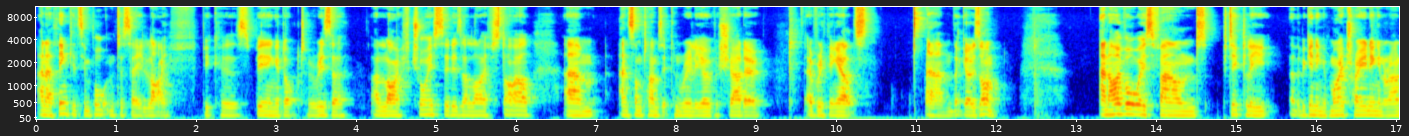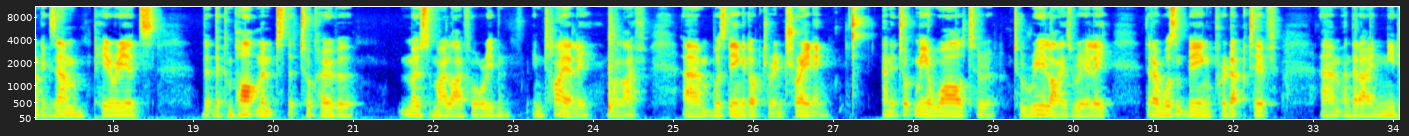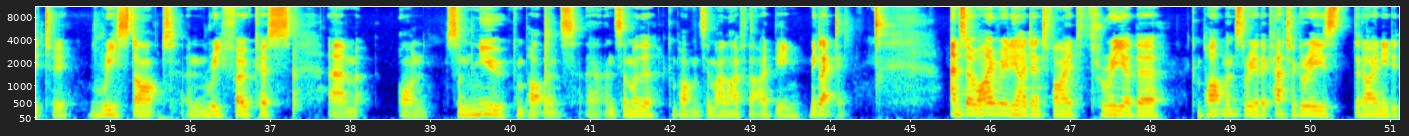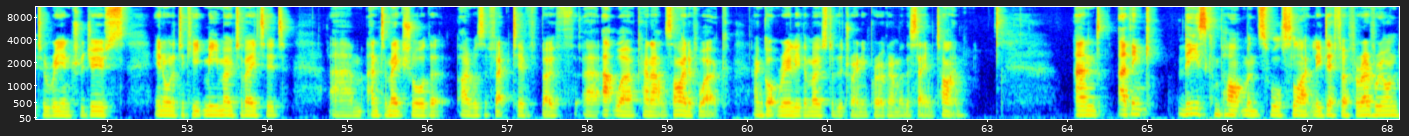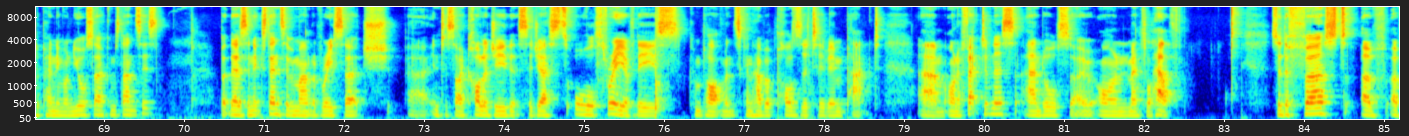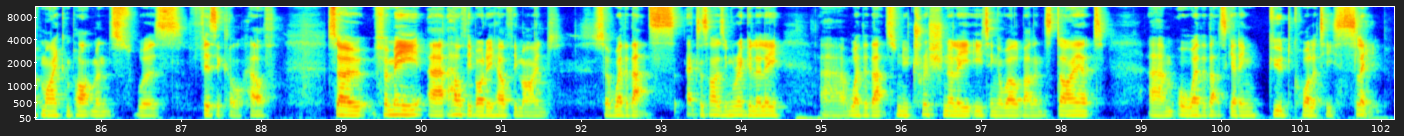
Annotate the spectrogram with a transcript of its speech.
And I think it's important to say life because being a doctor is a, a life choice, it is a lifestyle, um, and sometimes it can really overshadow everything else um, that goes on. And I've always found, particularly at the beginning of my training and around exam periods, that the compartment that took over most of my life, or even entirely my life, um, was being a doctor in training. And it took me a while to to realize really that I wasn't being productive, um, and that I needed to restart and refocus um, on some new compartments uh, and some other compartments in my life that I'd been neglecting. And so I really identified three other compartments, three other categories that I needed to reintroduce in order to keep me motivated um, and to make sure that I was effective both uh, at work and outside of work and got really the most of the training program at the same time. And I think these compartments will slightly differ for everyone depending on your circumstances. But there's an extensive amount of research uh, into psychology that suggests all three of these compartments can have a positive impact um, on effectiveness and also on mental health. So the first of, of my compartments was physical health. So for me, uh, healthy body, healthy mind. So whether that's exercising regularly, uh, whether that's nutritionally eating a well balanced diet, um, or whether that's getting good quality sleep.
